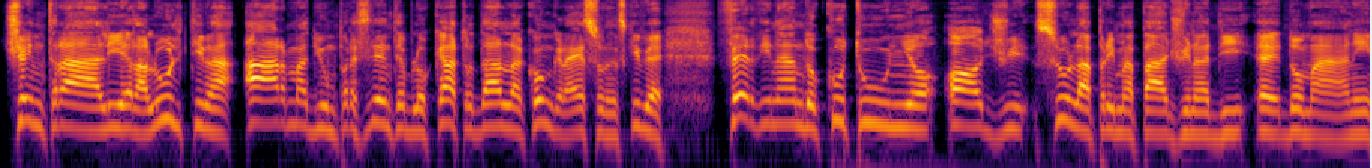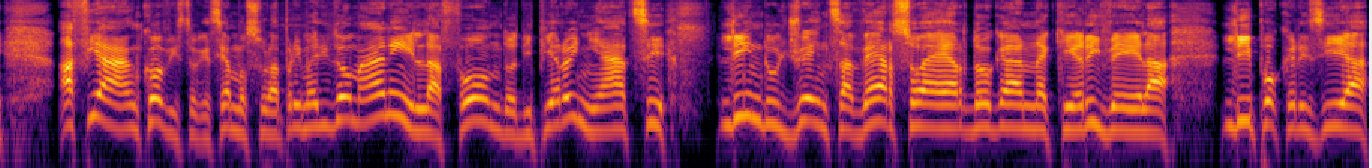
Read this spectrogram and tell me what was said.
centrali. Era l'ultima arma di un presidente bloccato dal Congresso, ne scrive Ferdinando Cutugno oggi sulla prima pagina di eh, domani. A fianco, visto che siamo sulla prima di domani, il fondo di Piero Ignazzi, l'indulgenza verso Erdogan che rivela l'ipocrisia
